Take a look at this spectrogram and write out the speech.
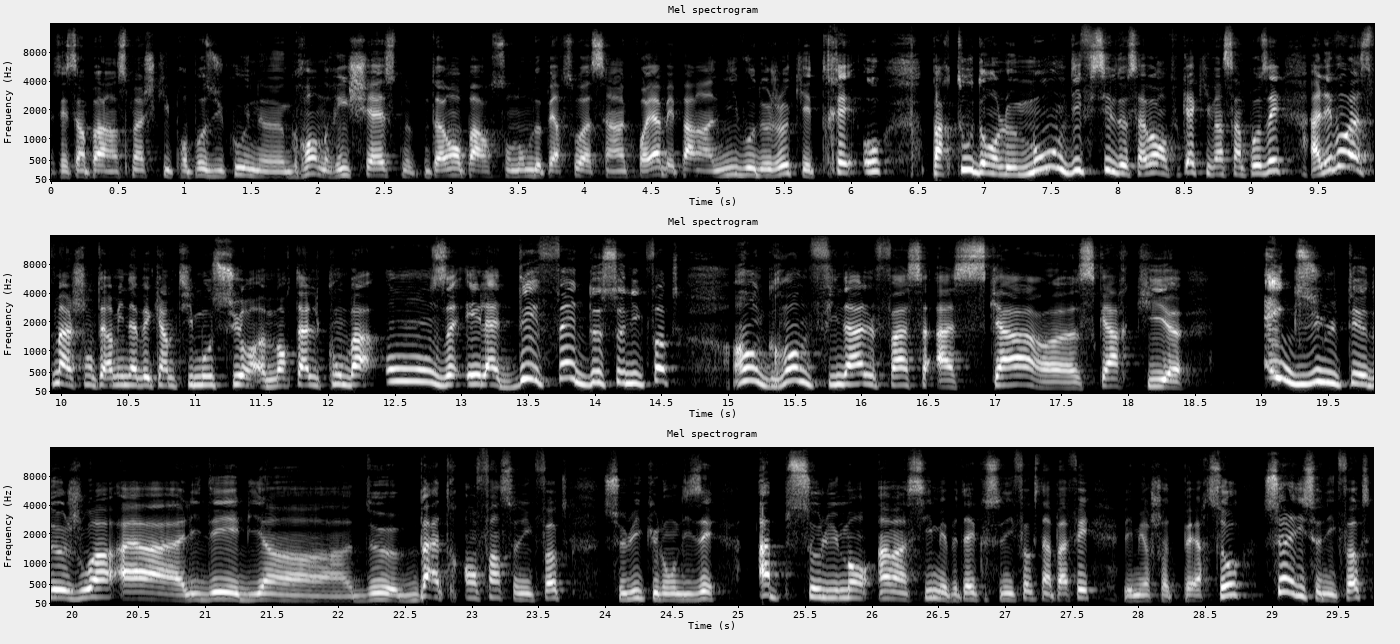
C'est sympa, un Smash qui propose du coup une grande richesse, notamment par son nombre de persos assez incroyable et par un niveau de jeu qui est très haut partout dans le monde. Difficile de savoir en tout cas qui va s'imposer. Allez-vous à Smash? On termine avec un petit mot sur Mortal Kombat 11 et la défaite de Sonic Fox en grande finale face à Scar. Euh, Scar qui exultait de joie à l'idée eh bien de battre enfin Sonic Fox, celui que l'on disait absolument invincible, mais peut-être que Sonic Fox n'a pas fait les meilleurs shots perso. Cela dit, Sonic Fox,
